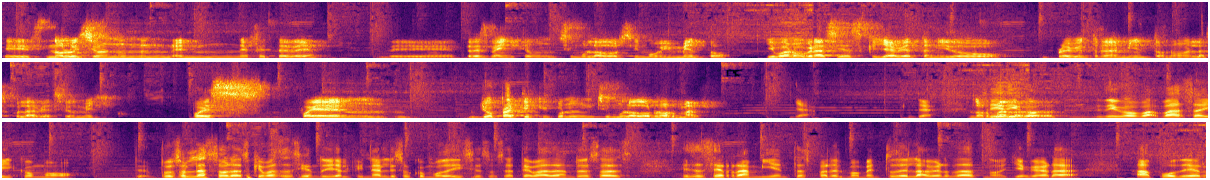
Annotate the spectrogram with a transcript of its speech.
eh, nos lo hicieron en un, FTD de 320, un simulador sin movimiento. Y bueno, gracias que ya había tenido un previo entrenamiento ¿no? en la Escuela de Aviación México. Pues fue yo practiqué con un simulador normal. Ya, ya. Normal, digo, digo, vas ahí como pues son las horas que vas haciendo y al final eso como dices, o sea, te va dando esas, esas herramientas para el momento de la verdad, ¿no? Llegar a, a poder,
